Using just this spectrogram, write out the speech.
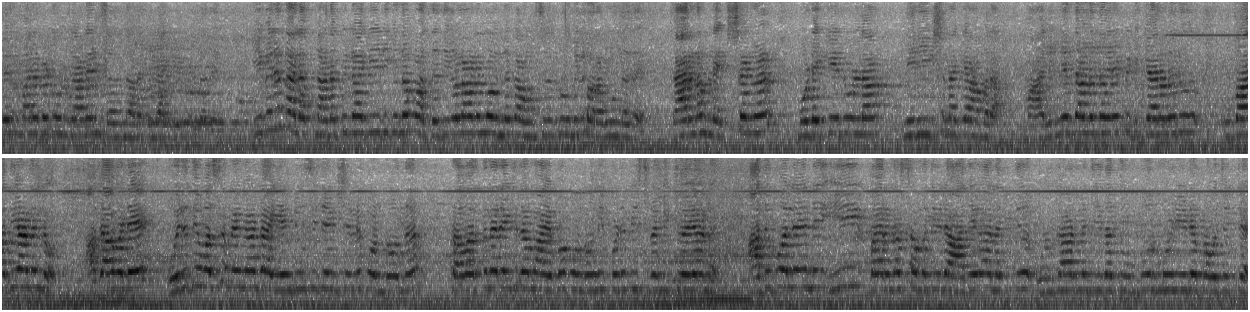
ബഹുമാനപ്പെട്ട ഉദ്ഘാടനം നടപ്പിലാക്കിയിട്ടുള്ളത്. ഇവർ നടപ്പിലാക്കിയിരിക്കുന്ന പദ്ധതികളാണല്ലോ ഇന്ന് കൗൺസിൽ റൂമിൽ ഉറങ്ങുന്നത് കാരണം ലക്ഷങ്ങൾ മുടക്കിയിട്ടുള്ള നിരീക്ഷണ ക്യാമറ. മാലിന്യം തള്ളുന്നവരെ പിടിക്കാനുള്ള ഒരു ഉപാധിയാണല്ലോ. അതവിടെ ഒരു ദിവസം എങ്ങാണ്ട് ഐ എൻ ഡി സി ജംഗ്ഷനിൽ കൊണ്ടുവന്ന് പ്രവർത്തനരഹിതമായപ്പോൾ കൊണ്ടുവന്ന് ഇപ്പോഴും വിശ്രമിക്കുകയാണ്. അതുപോലെ തന്നെ ഈ ഭരണസമിതിയുടെ ആദ്യകാലത്ത് ഉദ്ഘാടനം ചെയ്ത തുമ്പൂർ മൊഴിയുടെ പ്രോജക്റ്റ്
